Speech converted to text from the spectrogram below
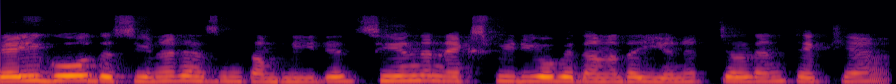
There you go. This unit has been completed. See you in the next video with another unit. Till then, take care.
